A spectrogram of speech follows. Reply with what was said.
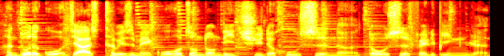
很多的国家，特别是美国或中东地区的护士呢，都是菲律宾人。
